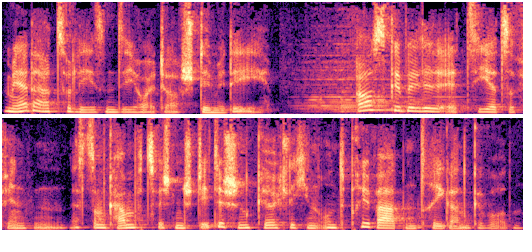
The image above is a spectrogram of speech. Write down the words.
Mehr dazu lesen Sie heute auf stimme.de. Ausgebildete Erzieher zu finden, ist zum Kampf zwischen städtischen, kirchlichen und privaten Trägern geworden.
